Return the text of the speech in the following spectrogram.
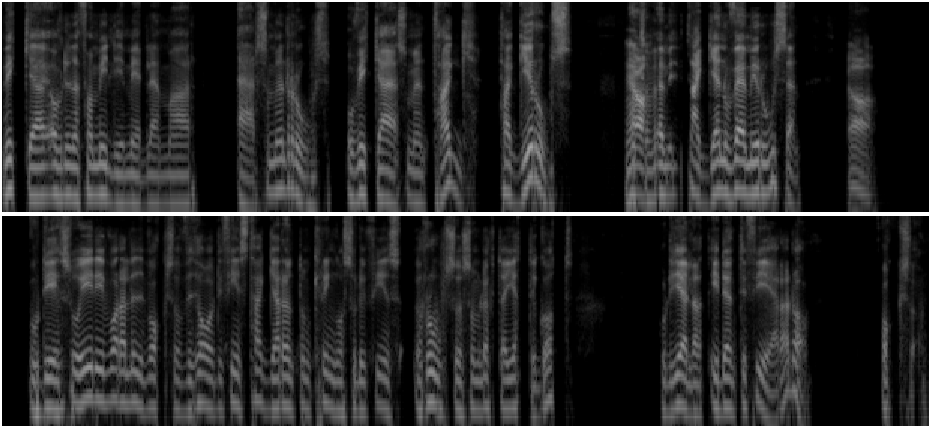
Vilka av dina familjemedlemmar är som en ros och vilka är som en tagg, taggig ros? Alltså, Ja. vem är taggen och vem är rosen? ja. Och det, så är det i våra liv också. Vi har, det finns taggar runt omkring oss och det finns rosor som luktar jättegott. Och det gäller att identifiera dem också.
